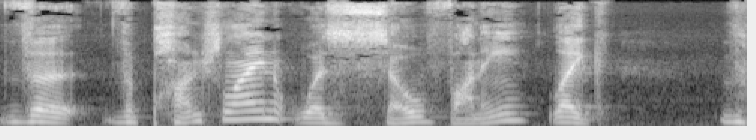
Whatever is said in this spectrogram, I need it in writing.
the the punchline was so funny. Like the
